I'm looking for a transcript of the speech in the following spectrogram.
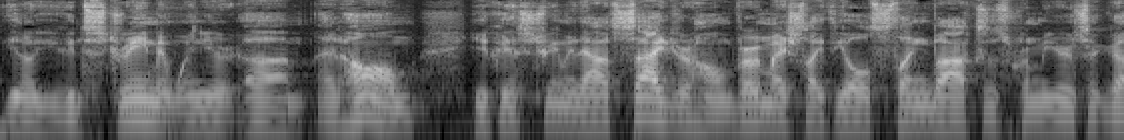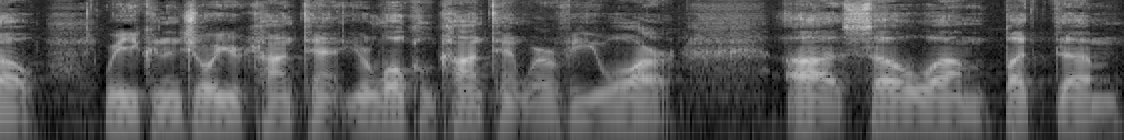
you know you can stream it when you're um, at home. You can stream it outside your home, very much like the old Sling boxes from years ago, where you can enjoy your content, your local content wherever you are. so, um, but um,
